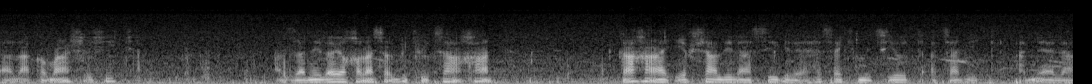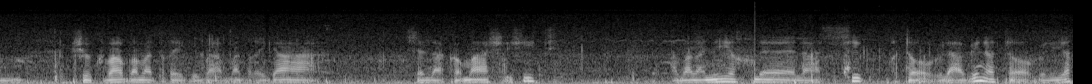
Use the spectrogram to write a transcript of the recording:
על הקומה השלישית. אז אני לא יכול לעשות בקפיצה אחת. ככה אפשר לי להשיג לעסק מציאות הצדיק הנעלם, שהוא כבר במדרג, במדרגה של הקומה השלישית, אבל אני יכול להשיג אותו ולהבין אותו ולהיות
